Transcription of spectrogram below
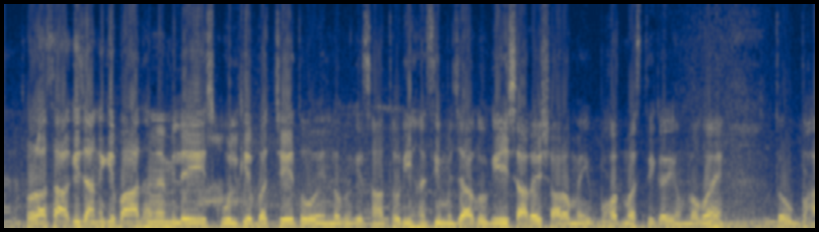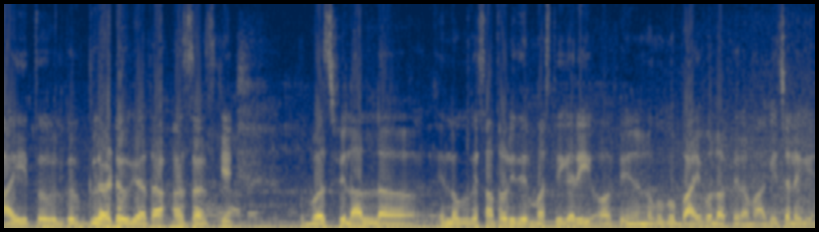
पे थोड़ा सा आगे जाने के बाद हमें मिले स्कूल के बच्चे तो इन लोगों के साथ थोड़ी हँसी मज़ाक होगी। इशारों इशारों में ही बहुत मस्ती करी हम लोगों ने। तो भाई तो बिल्कुल ग्लड हो गया था हंस हंस के। तो बस फ़िलहाल इन लोगों के साथ थोड़ी देर मस्ती करी और फिर इन लोगों को बाय बोला, फिर हम आगे चले गए।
